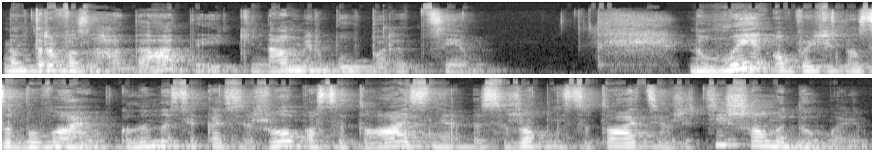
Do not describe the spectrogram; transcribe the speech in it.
Нам треба згадати, який намір був перед цим. Ну ми обично забуваємо, коли в нас якась жопа ситуація, жопна ситуація в житті, що ми думаємо?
